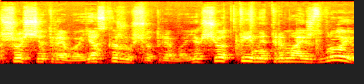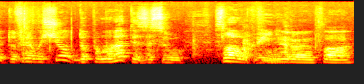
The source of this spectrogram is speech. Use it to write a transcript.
що ще треба? Я скажу, що треба. Якщо ти не тримаєш зброю, то треба що? Допомагати ЗСУ. Слава Україні! Героям слава.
